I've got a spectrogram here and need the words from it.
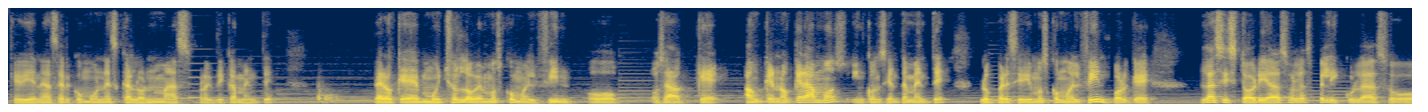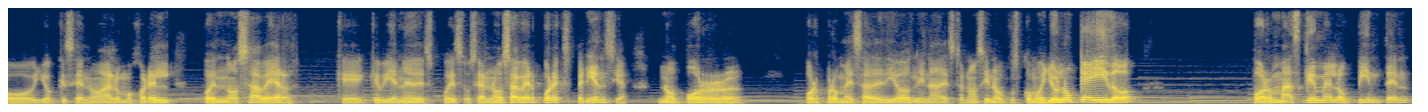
que viene a ser como un escalón más prácticamente, pero que muchos lo vemos como el fin, o, o sea, que aunque no queramos, inconscientemente lo percibimos como el fin, porque las historias o las películas o yo qué sé, ¿no? A lo mejor el, pues no saber qué, viene después, o sea, no saber por experiencia, no por, por promesa de Dios ni nada de esto, ¿no? Sino pues como yo nunca he ido, por más que me lo pinten,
